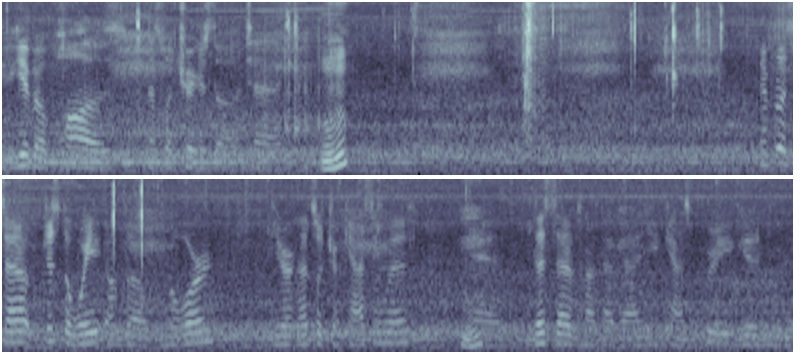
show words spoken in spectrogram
If you give it a pause, that's what triggers the attack. Mm-hmm. And for the setup, just the weight of the lure, you're, that's what you're casting with. Mhm. And this setup's not that bad. You can cast pretty good with it.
